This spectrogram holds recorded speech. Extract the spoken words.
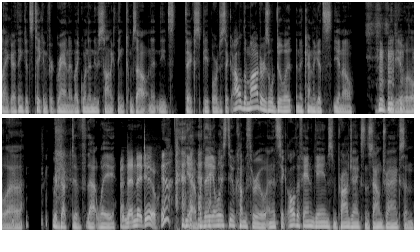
Like I think it's taken for granted. Like when a new Sonic thing comes out and it needs fixed, people are just like, "Oh, the modders will do it," and it kind of gets, you know, maybe a little uh reductive that way. and then they do. yeah. Yeah, but they always do come through, and it's like all the fan games and projects and soundtracks and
